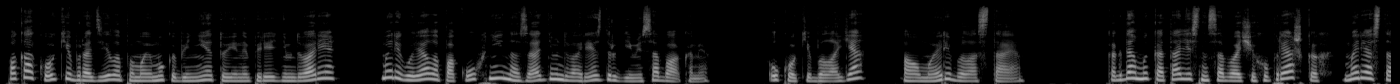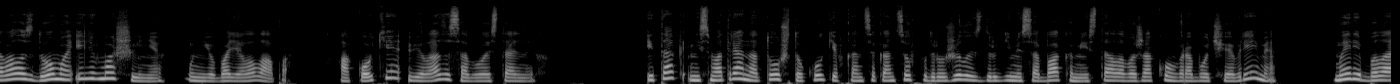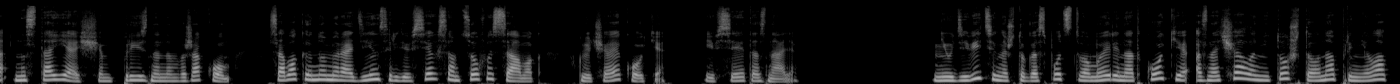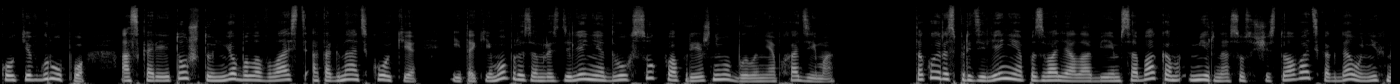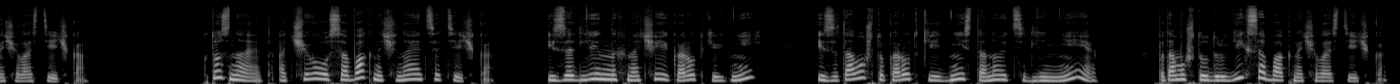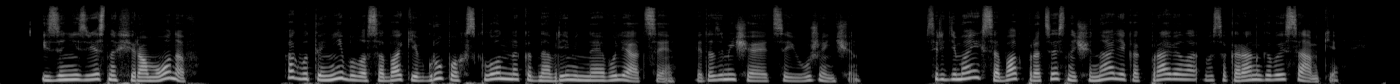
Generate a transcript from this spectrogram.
Пока Коки бродила по моему кабинету и на переднем дворе, Мэри гуляла по кухне и на заднем дворе с другими собаками. У Коки была я, а у Мэри была стая. Когда мы катались на собачьих упряжках, Мэри оставалась дома или в машине, у нее болела лапа, а Коки вела за собой остальных. Итак, несмотря на то, что Коки в конце концов подружилась с другими собаками и стала вожаком в рабочее время, Мэри была настоящим, признанным вожаком, собакой номер один среди всех самцов и самок, включая Коки, и все это знали. Неудивительно, что господство Мэри над Коки означало не то, что она приняла Коки в группу, а скорее то, что у нее была власть отогнать Коки, и таким образом разделение двух сук по-прежнему было необходимо. Такое распределение позволяло обеим собакам мирно сосуществовать, когда у них началась течка. Кто знает, от чего у собак начинается течка? Из-за длинных ночей и коротких дней? Из-за того, что короткие дни становятся длиннее? Потому что у других собак началась течка? Из-за неизвестных феромонов? Как бы то ни было, собаки в группах склонны к одновременной овуляции. Это замечается и у женщин. Среди моих собак процесс начинали, как правило, высокоранговые самки,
